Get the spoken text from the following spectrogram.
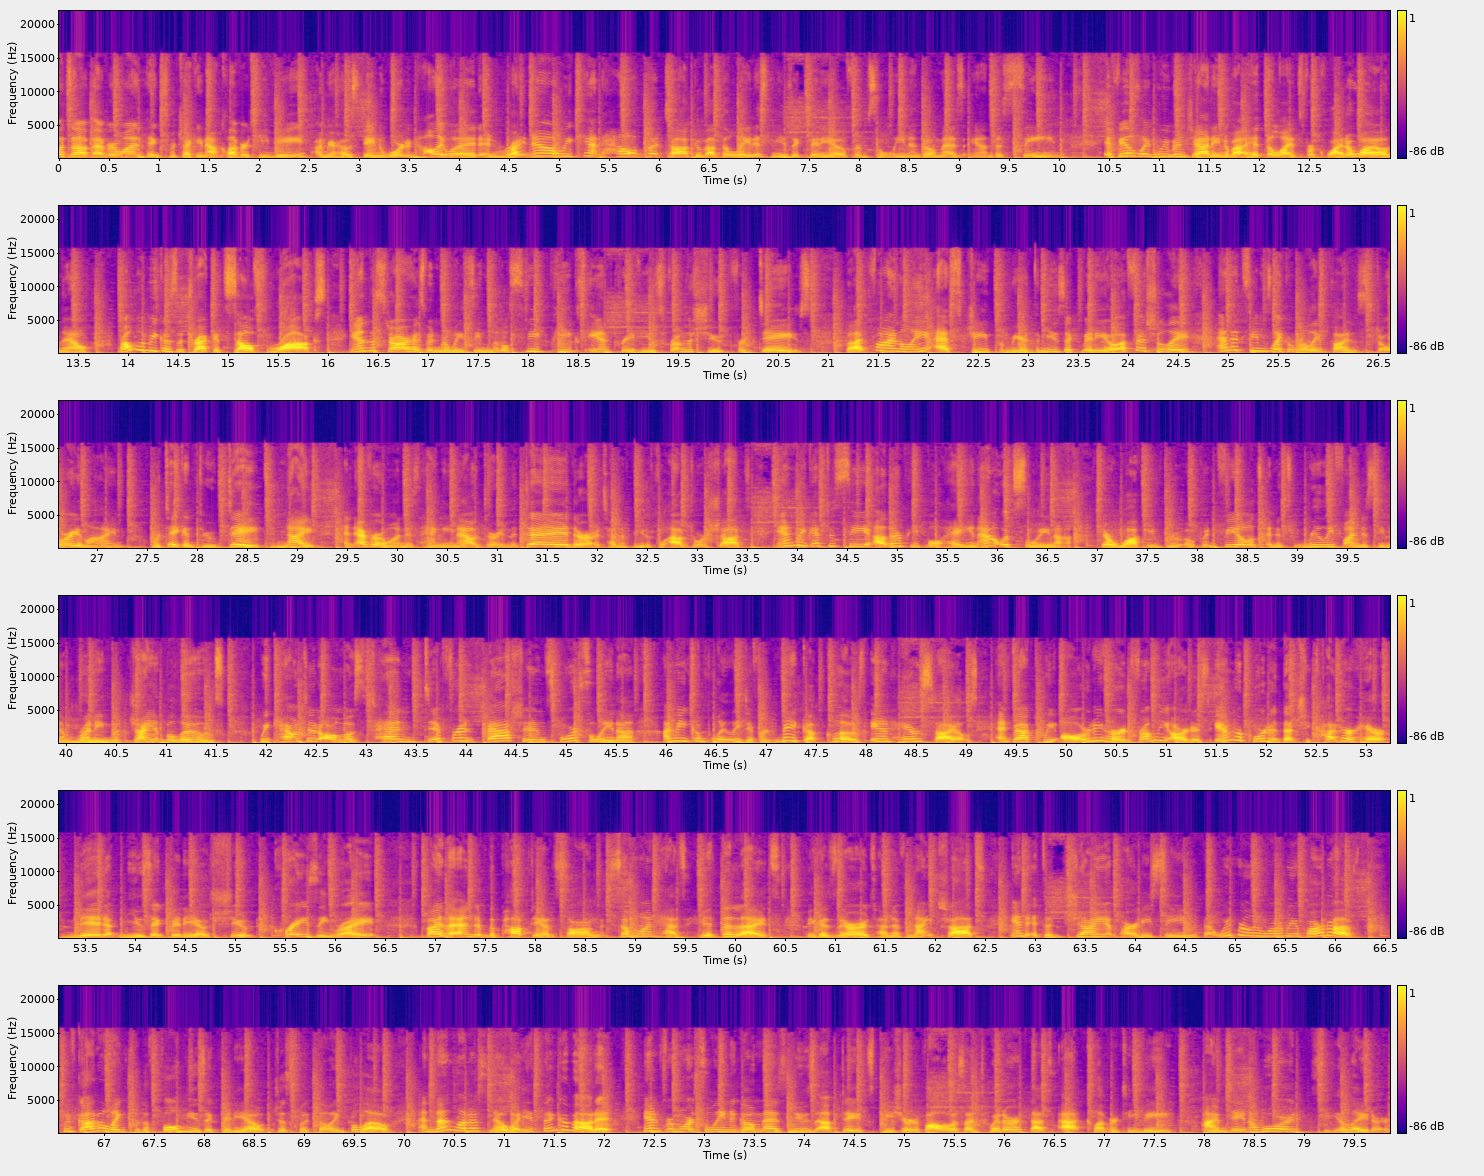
What's up, everyone? Thanks for checking out ClevverTV. I'm your host, Dana Ward in Hollywood, and right now we can't help but talk about the latest music video from Selena Gomez and The Scene. It feels like we've been chatting about Hit the Lights for quite a while now, probably because the track itself rocks, and the star has been releasing little sneak peeks and previews from the shoot for days. But finally, SG premiered the music video officially, and it seems like a really fun storyline. We're taken through day to night, and everyone is hanging out during the day. There are a ton of beautiful outdoor shots, and we get to see other people hanging out with Selena. They're walking through open fields, and it's really fun to see them running with giant balloons. We counted almost 10 different fashions for Selena. I mean, completely different makeup, clothes, and hairstyles. In fact, we already heard from the artist and reported that she cut her hair mid music video shoot. Crazy, right? By the end of the pop dance song, someone has hit the lights because there are a ton of night shots and it's a giant party scene that we really want to be a part of. We've got a link to the full music video, just click the link below, and then let us know what you think about it. And for more Selena Gomez news updates, be sure to follow us on Twitter, that's at ClevverTV. I'm Dana Ward, see you later.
